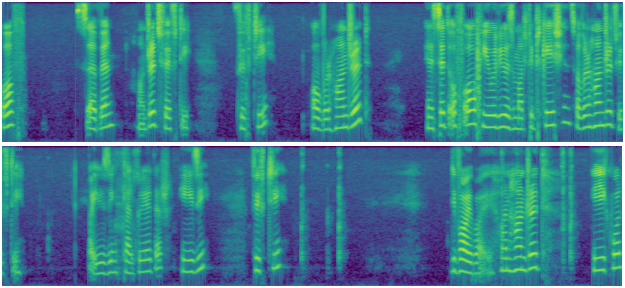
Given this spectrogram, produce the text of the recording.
of 750 50 over 100 instead of of you will use multiplications over 150 by using calculator easy. 50 divided by 100 equal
